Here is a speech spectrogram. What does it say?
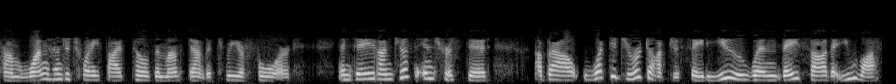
from 125 pills a month down to three or four. And Dave, I'm just interested about what did your doctors say to you when they saw that you lost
